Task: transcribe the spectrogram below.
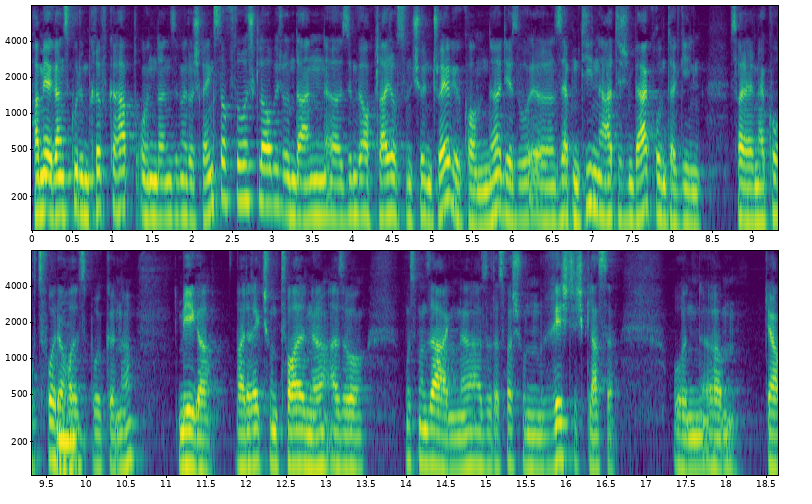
haben wir ganz gut im Griff gehabt und dann sind wir durch Rengsdorf durch, glaube ich, und dann äh, sind wir auch gleich auf so einen schönen Trail gekommen, ne? der so äh, serpentinenartigen Berg runterging. Das war dann ja kurz vor der mhm. Holzbrücke. Ne? Mega, war direkt schon toll. Ne? Also muss man sagen. Ne? Also das war schon richtig klasse. Und ähm, ja,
